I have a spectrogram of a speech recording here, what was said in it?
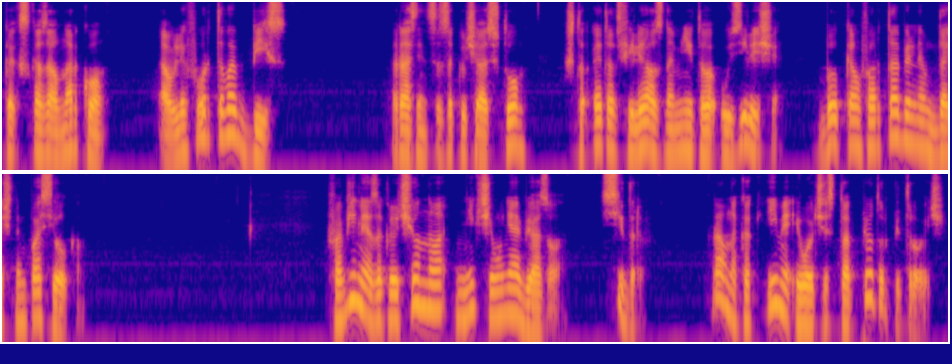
как сказал нарком, а в Лефортово БИС. Разница заключалась в том, что этот филиал знаменитого узилища был комфортабельным дачным поселком. Фамилия заключенного ни к чему не обязывала – Сидоров равно как имя и отчество Петр Петрович.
